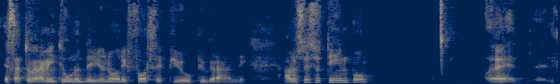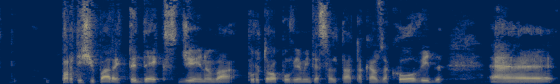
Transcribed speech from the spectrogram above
è stato veramente uno degli onori forse più, più grandi. Allo stesso tempo eh, partecipare a TEDx Genova purtroppo ovviamente è saltato a causa Covid, eh,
